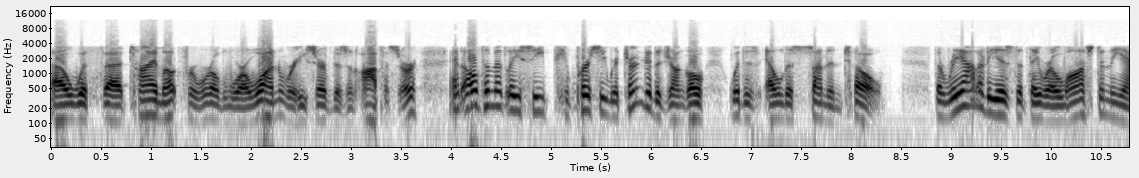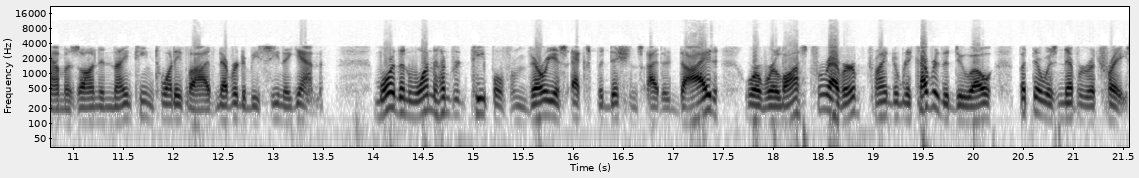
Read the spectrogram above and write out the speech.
uh, with uh, time out for World War One, where he served as an officer, and ultimately see P- Percy return to the jungle with his eldest son in tow. The reality is that they were lost in the Amazon in 1925, never to be seen again. More than 100 people from various expeditions either died or were lost forever trying to recover the duo, but there was never a trace.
